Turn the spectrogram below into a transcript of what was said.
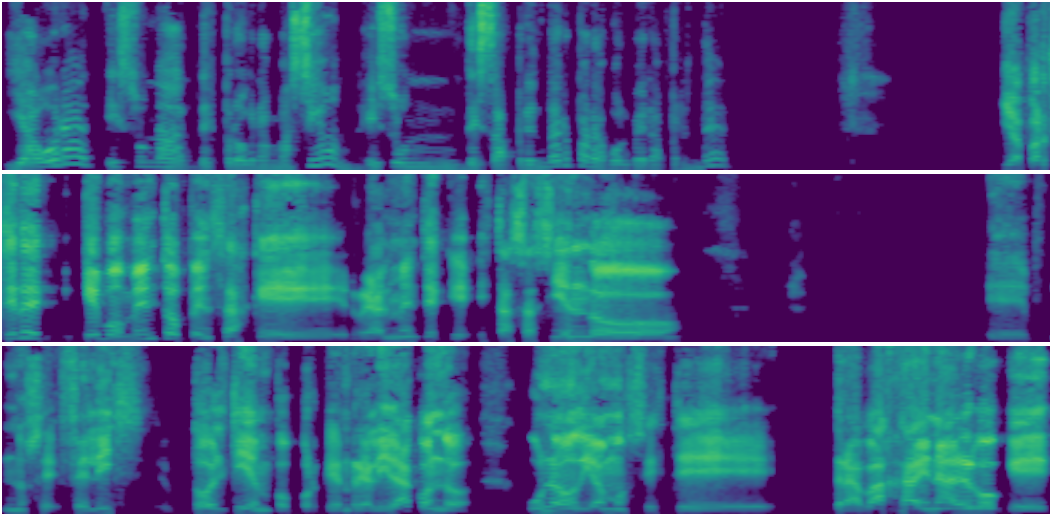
y ahora es una desprogramación, es un desaprender para volver a aprender. ¿Y a partir de qué momento pensás que realmente que estás haciendo, eh, no sé, feliz todo el tiempo? Porque en realidad cuando uno, digamos, este, trabaja en algo que,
